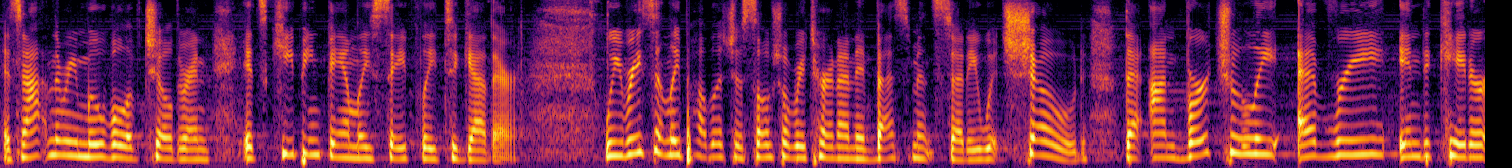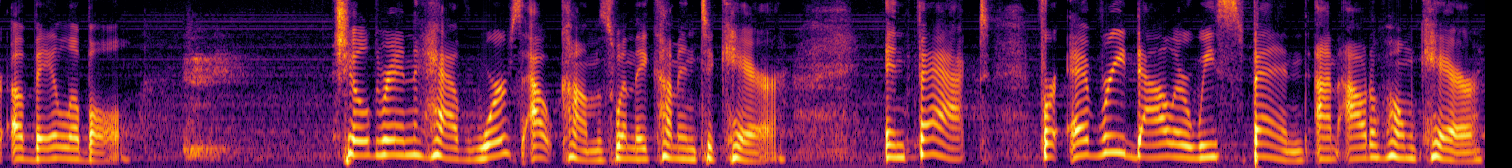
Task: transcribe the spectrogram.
it's not in the removal of children, it's keeping families safely together. We recently published a social return on investment study which showed that on virtually every indicator available, children have worse outcomes when they come into care. In fact, for every dollar we spend on out of home care,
